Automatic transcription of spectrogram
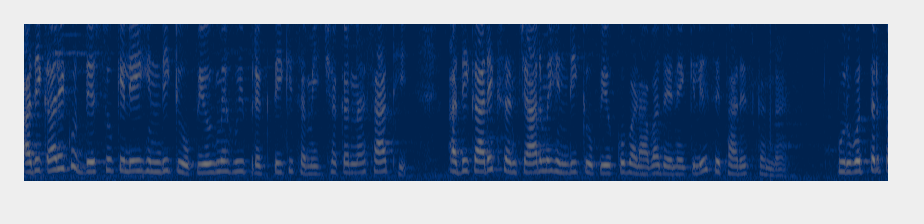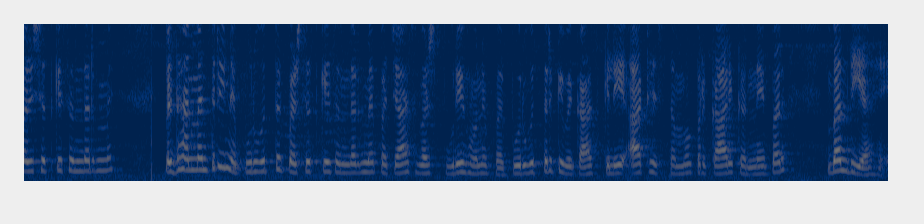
आधिकारिक उद्देश्यों के लिए हिंदी के उपयोग में हुई प्रगति की समीक्षा करना साथ ही आधिकारिक संचार में हिंदी के उपयोग को बढ़ावा देने के लिए सिफारिश करना है। पूर्वोत्तर परिषद के संदर्भ में प्रधानमंत्री ने पूर्वोत्तर परिषद के संदर्भ में 50 वर्ष पूरे होने पर पूर्वोत्तर के विकास के लिए आठ स्तंभों पर कार्य करने पर बल दिया है।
